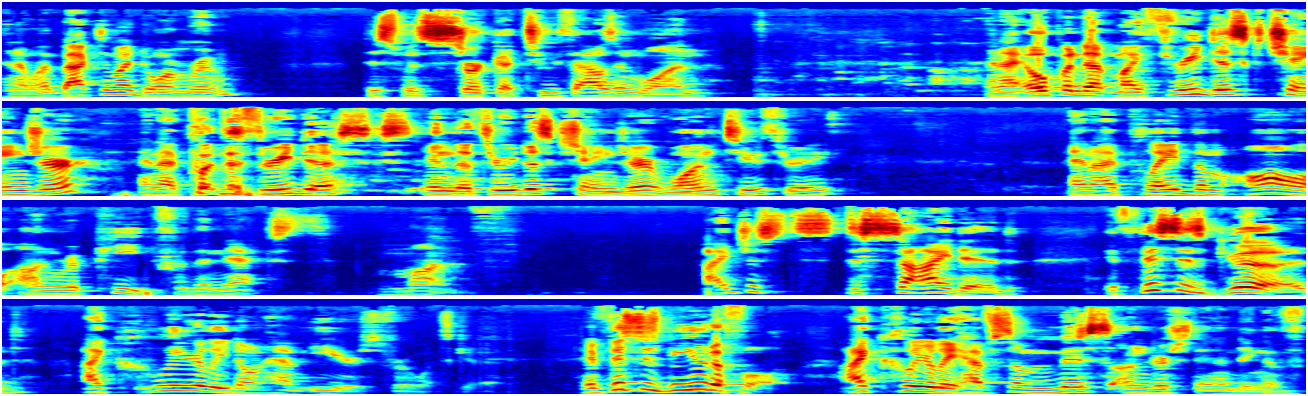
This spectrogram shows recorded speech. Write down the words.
And I went back to my dorm room. This was circa 2001. And I opened up my three disc changer and I put the three discs in the three disc changer, one, two, three. And I played them all on repeat for the next month. I just decided if this is good, I clearly don't have ears for what's good. If this is beautiful, I clearly have some misunderstanding of,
